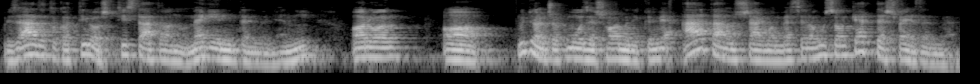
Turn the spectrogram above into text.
hogy az áldozatokat tilos tisztátalanul megérinteni vagy enni, arról a ugyancsak Mózes harmadik könyve általánosságban beszél a 22-es fejezetben.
